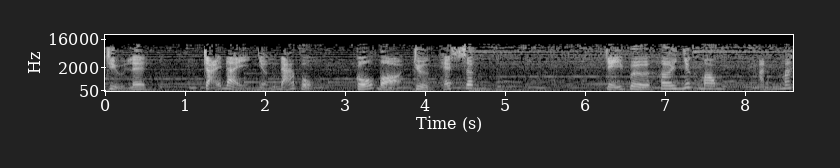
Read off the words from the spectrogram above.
triều lên. trải đầy những đá vụn, cố bò trường hết sức. Chỉ vừa hơi nhức mông, ánh mắt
